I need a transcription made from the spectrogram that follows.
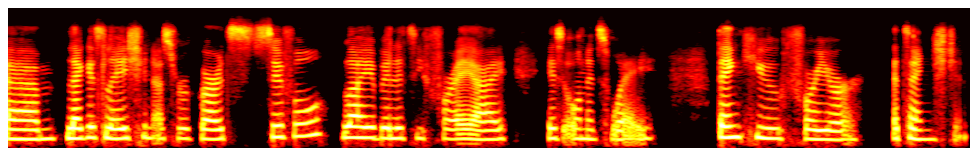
um, legislation as regards civil liability for AI is on its way. Thank you for your attention.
